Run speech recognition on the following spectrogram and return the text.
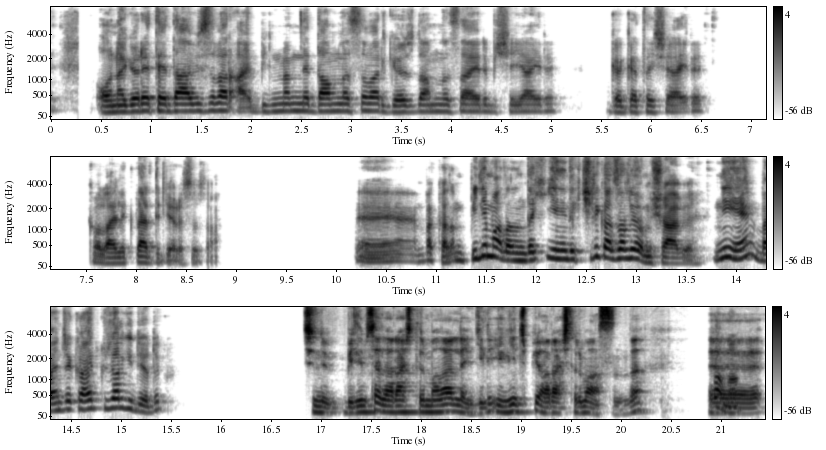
ona göre tedavisi var. Bilmem ne damlası var. Göz damlası ayrı bir şey ayrı. Gaga taşı ayrı. Kolaylıklar diliyoruz o zaman. Ee, bakalım. Bilim alanındaki yenilikçilik azalıyormuş abi. Niye? Bence gayet güzel gidiyorduk. Şimdi bilimsel araştırmalarla ilgili ilginç bir araştırma aslında. Tamam. Ee,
